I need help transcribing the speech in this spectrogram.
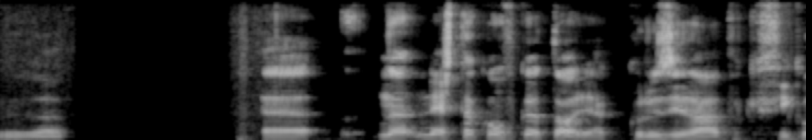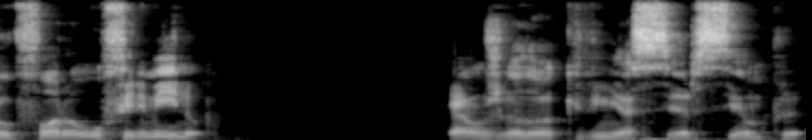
exato uh, na, nesta convocatória a curiosidade que ficou de fora o Firmino que é um jogador que vinha a ser sempre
